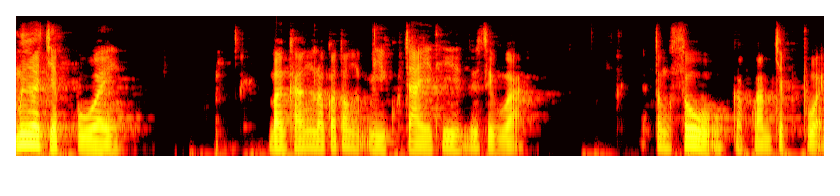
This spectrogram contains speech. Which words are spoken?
เมื่อเจ็บป่วย บางครั้งเราก็ต้องมีใจที่รู้สึกว่า ต้องสู้กับความเจ็บป่วย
